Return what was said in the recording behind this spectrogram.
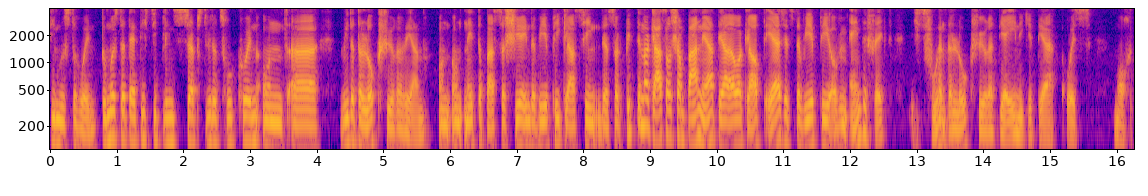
Die musst du holen. Du musst dir deine Disziplin selbst wieder zurückholen und äh, wieder der Lokführer werden und, und nicht der Passagier in der VIP-Klasse hinten, der sagt, bitte noch ein Glas Champagner, der aber glaubt, er ist jetzt der VIP, aber im Endeffekt ist vorhin der Lokführer derjenige, der alles macht.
